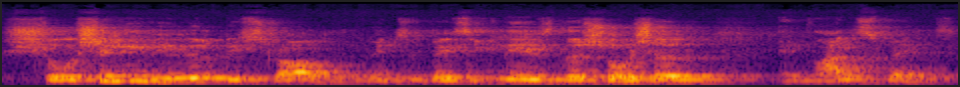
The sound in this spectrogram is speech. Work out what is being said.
socially we will be strong, which basically is the social advancements.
